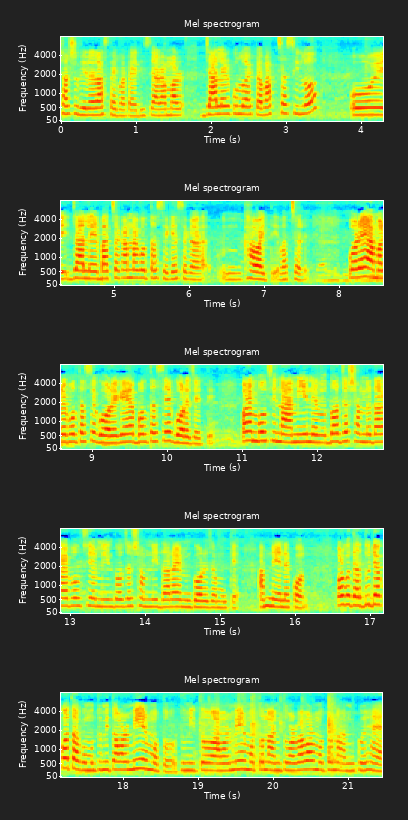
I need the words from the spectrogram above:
শাশুড়িরা রাস্তায় পাঠায় দিছে। আর আমার জালের কুলো একটা বাচ্চা ছিল, ওই জালে বাচ্চা কান্না করতেছে, গেছে খাওয়াইতে বাচ্চারে। পরে আমারে বলতেছে, ঘরে গিয়ে, বলতাছে, ঘরে যাইতে। পরে আমি বলছি, না, আমি এনে দরজার সামনে দাঁড়ায় বলছি, আমি দরজার সামনে দাঁড়ায় আমি ঘরে যাব কে? আপনি এনে কন। পর কথা দুইটা কথা কম, তুমি তো আমার মেয়ের মতো, তুমি তো আমার মেয়ের মতো না, আমি তোমার বাবার মতো না। আমি কই হ্যাঁ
